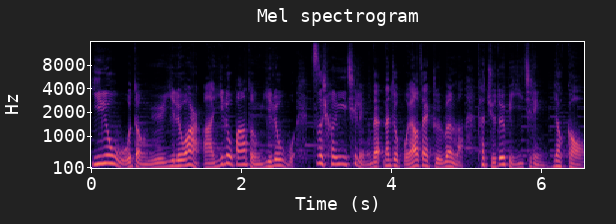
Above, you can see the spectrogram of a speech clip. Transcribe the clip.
一六五等于一六二啊，一六八等于一六五。自称一七零的那就不要再追问了，他绝对比一七零要高。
